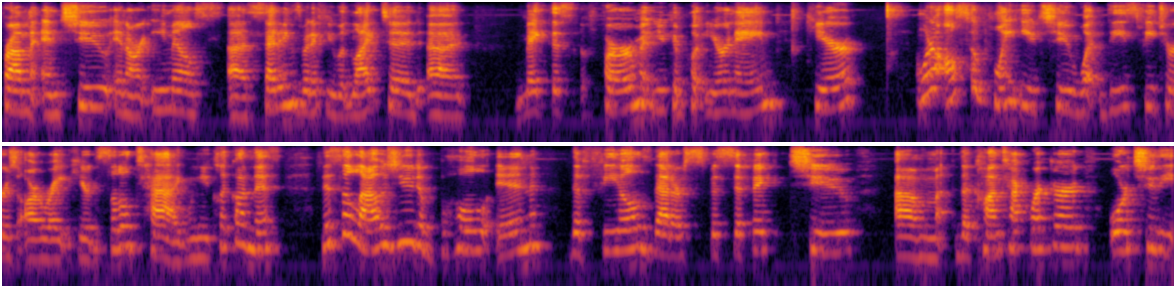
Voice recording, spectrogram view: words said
from and to in our email uh, settings. But if you would like to uh, make this firm, and you can put your name here. I want to also point you to what these features are right here. This little tag, when you click on this, this allows you to pull in the fields that are specific to um, the contact record or to the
